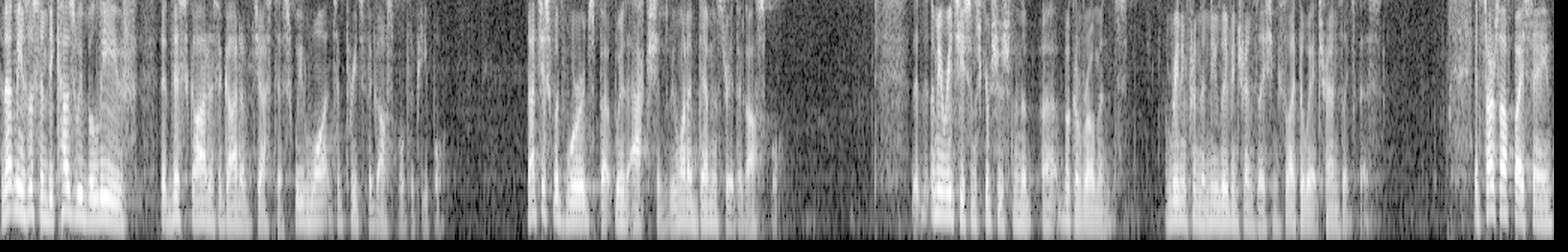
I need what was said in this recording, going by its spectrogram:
And that means, listen, because we believe that this God is a God of justice. We want to preach the gospel to people, not just with words, but with actions. We want to demonstrate the gospel. Let me read to you some scriptures from the uh, book of Romans. I'm reading from the New Living Translation because I like the way it translates this. It starts off by saying,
